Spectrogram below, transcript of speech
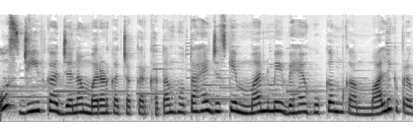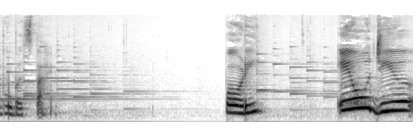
उस जीव का जन्म मरण का चक्कर खत्म होता है, जिसके मन में वह हुक्म का मालिक प्रभु बसता है। पौड़ी, एओ जीव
